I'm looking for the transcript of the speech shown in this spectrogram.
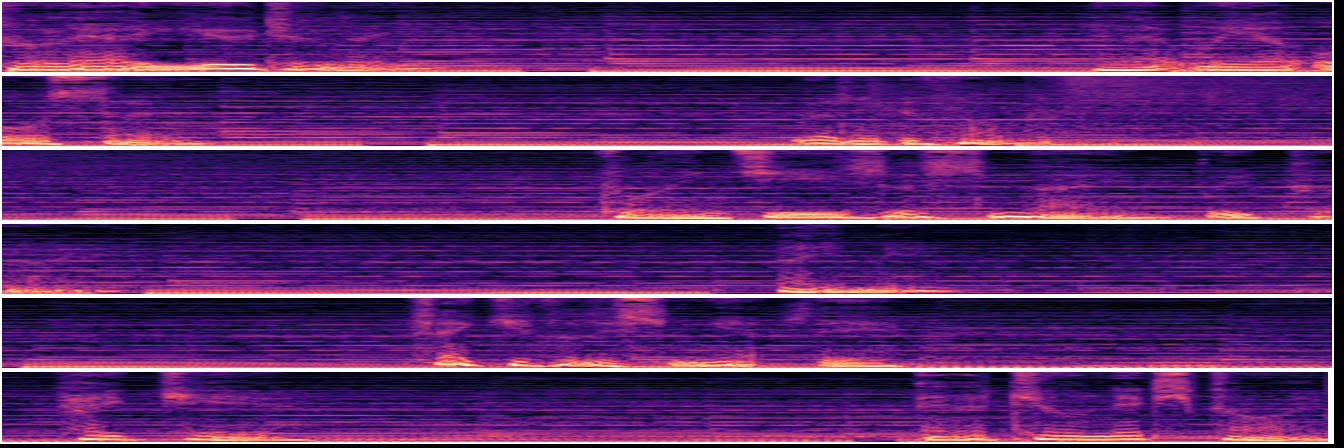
to allow you to lead, and that we are also willing to follow. For in Jesus' name we pray. Amen. Thank you for listening out there. Take care. And until next time,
